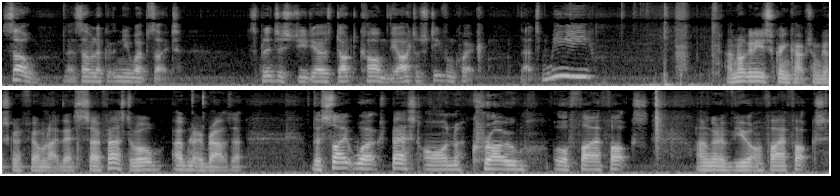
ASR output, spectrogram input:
So let's have a look at the new website. Splinteredstudios.com, the art of Stephen Quick. That's me. I'm not going to use screen capture, I'm just going to film like this. So first of all, open up your browser. The site works best on Chrome or Firefox. I'm going to view it on Firefox.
